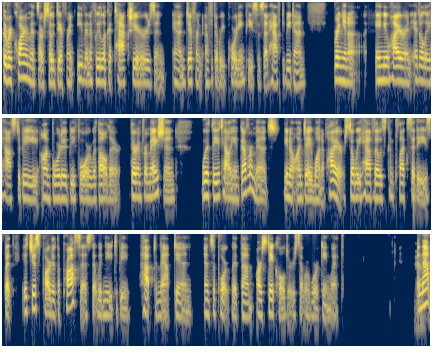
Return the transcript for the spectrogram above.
the requirements are so different even if we look at tax years and and different of the reporting pieces that have to be done. Bringing a, a new hire in italy has to be onboarded before with all their their information with the Italian government, you know, on day one of hire. So we have those complexities, but it's just part of the process that would need to be have to mapped in and support with um, our stakeholders that we're working with. Yeah. And that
